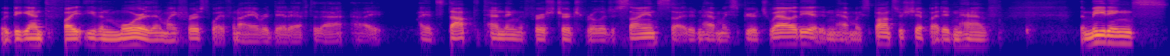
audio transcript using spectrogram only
We began to fight even more than my first wife and I ever did after that. I, I had stopped attending the First Church of Religious Science, so I didn't have my spirituality, I didn't have my sponsorship, I didn't have the meetings.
